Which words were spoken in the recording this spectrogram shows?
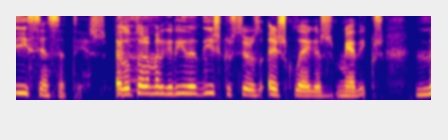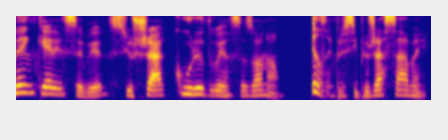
E sensatez. A doutora Margarida diz que os seus ex-colegas médicos nem querem saber se o chá cura doenças ou não. Eles, em princípio, já sabem.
